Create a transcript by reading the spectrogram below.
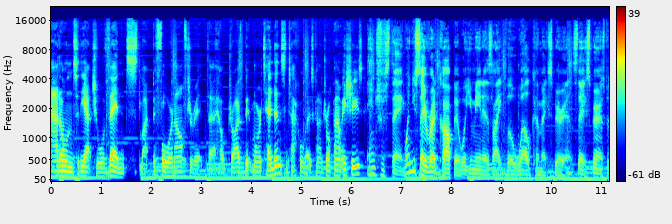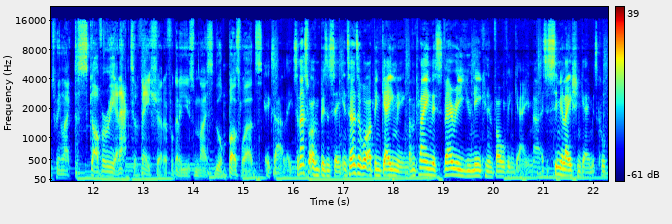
add on to the actual events like before and after it that help drive a bit more attendance and tackle those kind of dropout issues Interesting. When you say red carpet, what you mean is like the welcome experience, the experience between like discovery and activation, if we're going to use some nice little buzzwords. Exactly. So that's what I've been businessing. In terms of what I've been gaming, I've been playing this very unique and involving game. Uh, it's a simulation game. It's called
